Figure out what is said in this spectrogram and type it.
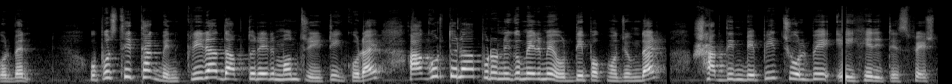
করবেন। উপস্থিত থাকবেন ক্রীড়া দপ্তরের মন্ত্রী টিঙ্কু রায়, আগরতলা পুর নিগমের মেয়র দীপক মজুমদার। সাত দিনব্যাপী চলবে এই হেরিটেজ ফেস্ট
